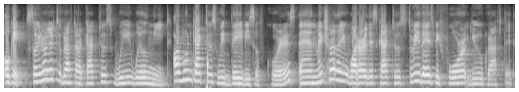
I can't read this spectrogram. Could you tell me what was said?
Okay, so in order to graft our cactus, we will need our moon cactus with babies, of course, and make sure that you water this cactus three days before you graft it.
